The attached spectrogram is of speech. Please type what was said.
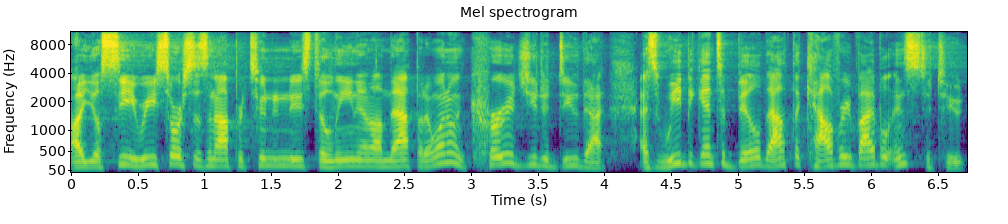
Uh, you'll see resources and opportunities to lean in on that. But I want to encourage you to do that as we begin to build out the Calvary Bible Institute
